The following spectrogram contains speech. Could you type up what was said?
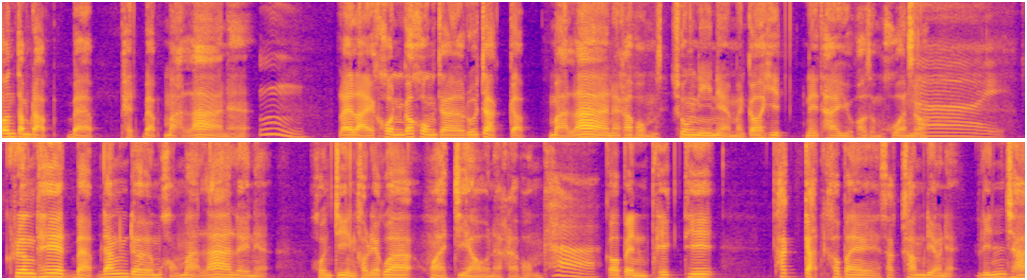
ต้นตำรับแบบเผ็ดแบบหม่าล่านะฮะอืมหลายๆ คนก็คงจะรู้จักกับ หม่าล่านะครับผมช่วงนี้เนี่ยมันก็ฮิตในไทยอยู่พอสมควรใชเนาะ่เครื่องเทศแบบดั้งเดิมของหม่าล่าเลยเนี่ย คนจีนเขาเรียกว่าหัวเจียวนะครับผมค่ะก็เป็นพริกที่ถ้ากัดเข้าไปสักคำเดียวเนี่ย ลิ้นชา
